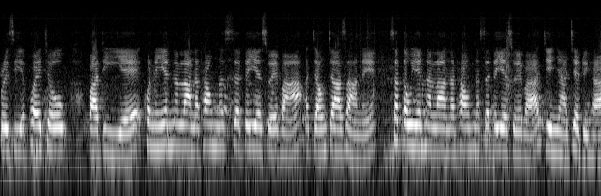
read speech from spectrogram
ရေစီအဖွဲ့ချုပ်ပါတီရဲ့9ရက်2လ2021ရက်စွဲပါအကြောင်းကြားစာနဲ့73ရက်2လ2021ရက်စွဲပါကြေညာချက်တွေဟာ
